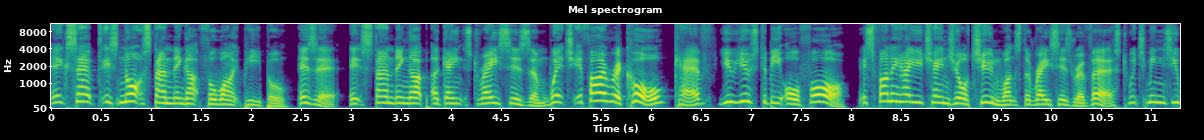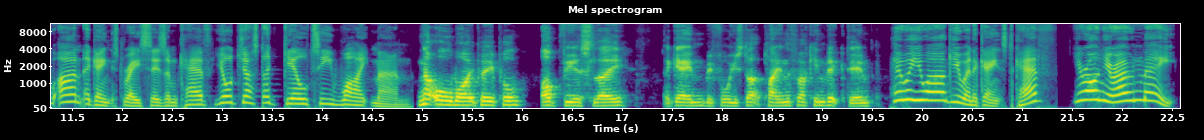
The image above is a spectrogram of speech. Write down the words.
Except it's not standing up for white people, is it? It's standing up against racism, which, if I recall, Kev, you used to be all for. It's funny how you change your tune once the race is reversed, which means you aren't against racism, Kev. You're just a guilty white man. Not all white people, obviously. Again, before you start playing the fucking victim. Who are you arguing against, Kev? You're on your own, mate.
